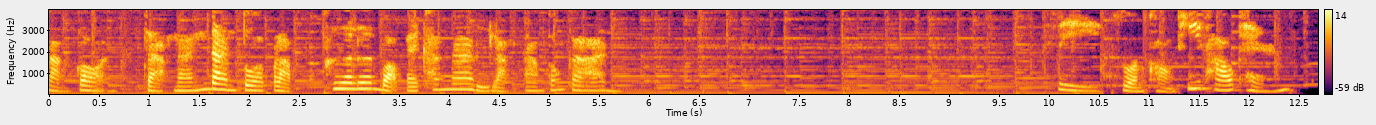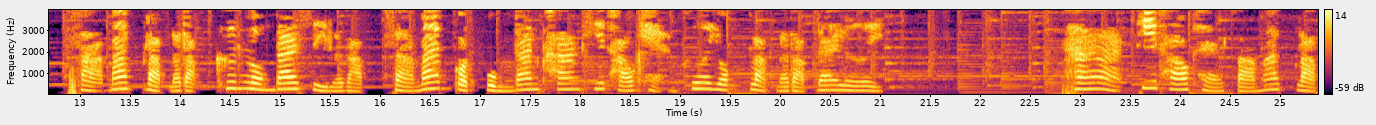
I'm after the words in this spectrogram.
หลังก่อน จากนั้นดันตัวปรับเพื่อเลื่อนเบาะไปข้างหน้าหรือหลังตามต้องการ 4. ส่วนของที่เท้าแขน สามารถปรับระดับขึ้นลงได้ 4 ระดับ สามารถกดปุ่มด้านข้างที่เท้าแขนเพื่อยกปรับระดับได้เลย 5. ที่เท้าแขนสามารถปรับ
